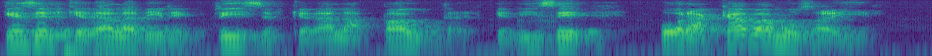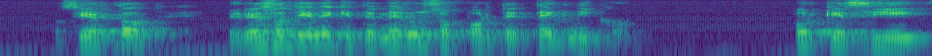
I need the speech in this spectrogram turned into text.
que es el que da la directriz, el que da la pauta, el que dice, por acá vamos a ir, ¿no cierto? Pero eso tiene que tener un soporte técnico, porque si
